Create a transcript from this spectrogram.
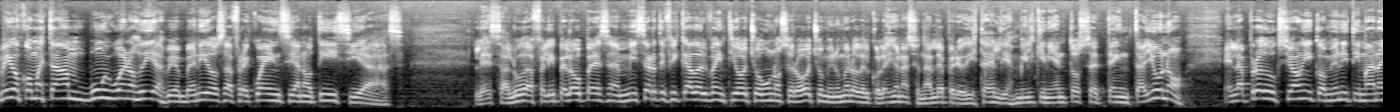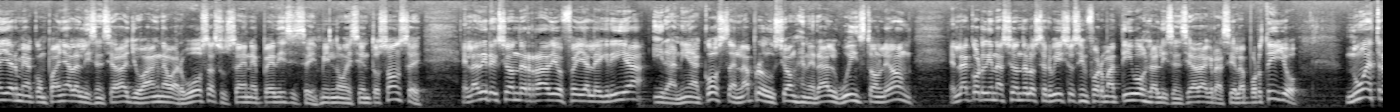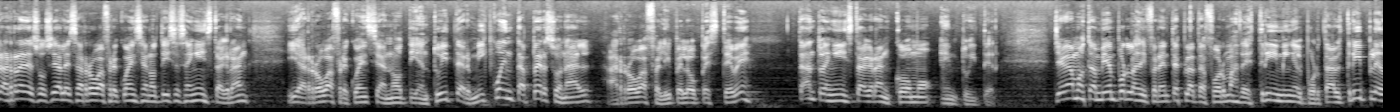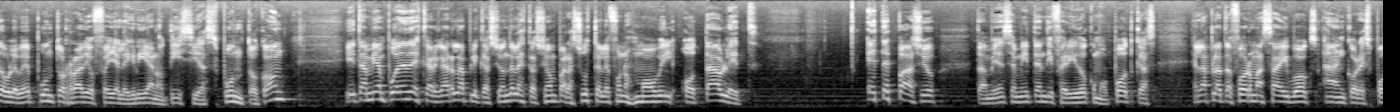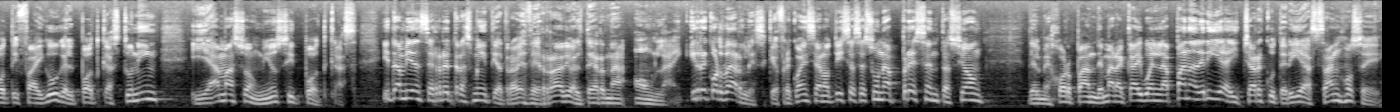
Amigos, ¿cómo están? Muy buenos días, bienvenidos a Frecuencia Noticias. Les saluda Felipe López, mi certificado el 28108, mi número del Colegio Nacional de Periodistas el 10571. En la producción y community manager me acompaña la licenciada Joanna Barbosa, su CNP 16911. En la dirección de Radio Fe y Alegría, Iranía Costa. En la producción general, Winston León. En la coordinación de los servicios informativos, la licenciada Graciela Portillo. Nuestras redes sociales, arroba frecuencia noticias en Instagram y arroba frecuencia noti en Twitter. Mi cuenta personal, arroba Felipe López TV, tanto en Instagram como en Twitter. Llegamos también por las diferentes plataformas de streaming, el portal www.radiofeyalegrianoticias.com y también pueden descargar la aplicación de la estación para sus teléfonos móvil o tablet. Este espacio también se emite en diferido como podcast en las plataformas iBox, Anchor, Spotify, Google Podcast Tuning y Amazon Music Podcast. Y también se retransmite a través de Radio Alterna Online. Y recordarles que Frecuencia Noticias es una presentación del mejor pan de Maracaibo en la panadería y charcutería San José.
